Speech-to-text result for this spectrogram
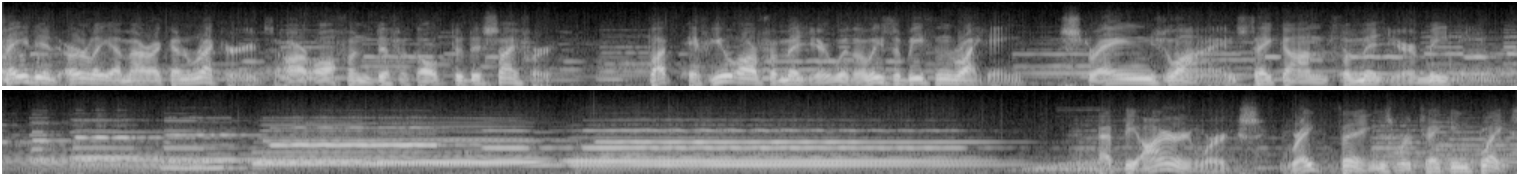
Faded early American records are often difficult to decipher. But if you are familiar with Elizabethan writing, strange lines take on familiar meaning. At the ironworks, great things were taking place.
